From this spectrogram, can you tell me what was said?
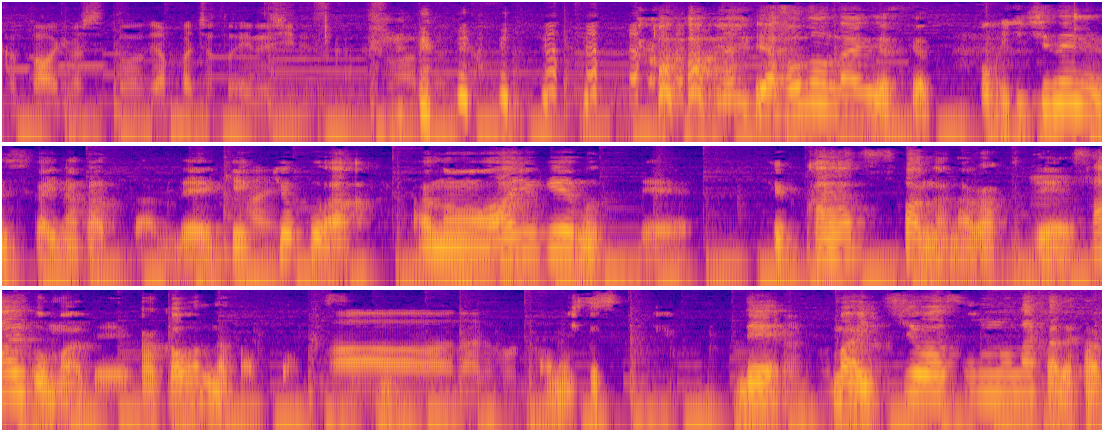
関わりましたと、やっぱりちょっと NG ですか？ね、そのあたりは。いや、そんなのないんですけど、僕1年しかいなかったんで、結局、あ、あの、ああいうゲームって、結構開発スパンが長くて、うん最後まで関わんなかったんですよ、ね。あー、なるほど。あの一つ。で、まあ一応その中で関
